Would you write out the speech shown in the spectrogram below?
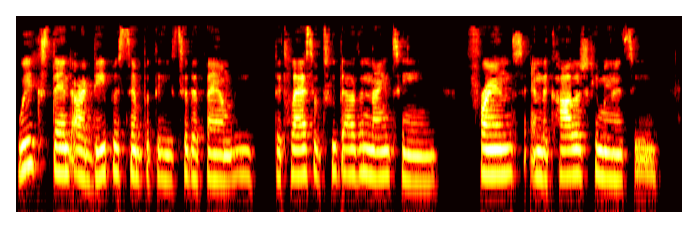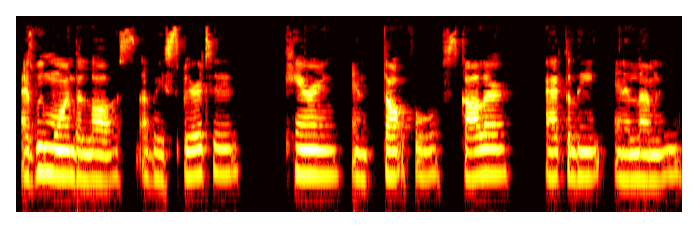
We extend our deepest sympathies to the family, the class of 2019, friends, and the college community as we mourn the loss of a spirited, caring, and thoughtful scholar, athlete, and alumni.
